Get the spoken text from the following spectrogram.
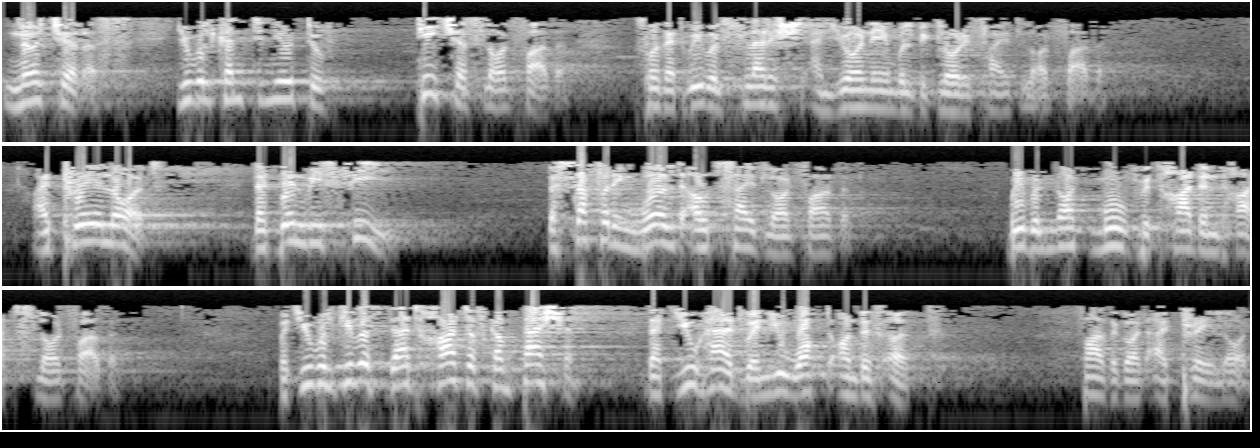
nurture us. You will continue to teach us, Lord Father, so that we will flourish and your name will be glorified, Lord Father. I pray, Lord, that when we see the suffering world outside, Lord Father, we will not move with hardened hearts, Lord Father. But you will give us that heart of compassion that you had when you walked on this earth. Father God, I pray, Lord,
